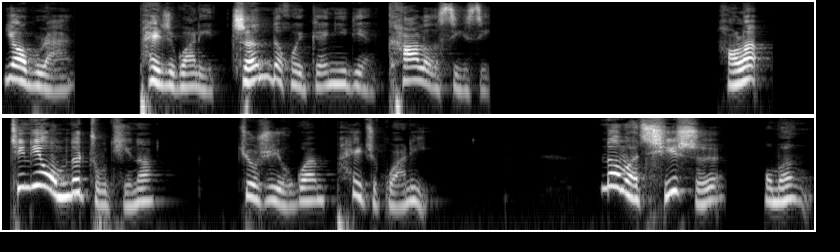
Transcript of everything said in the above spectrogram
要不然。配置管理真的会给你点 color CC。好了，今天我们的主题呢，就是有关配置管理。那么，其实我们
